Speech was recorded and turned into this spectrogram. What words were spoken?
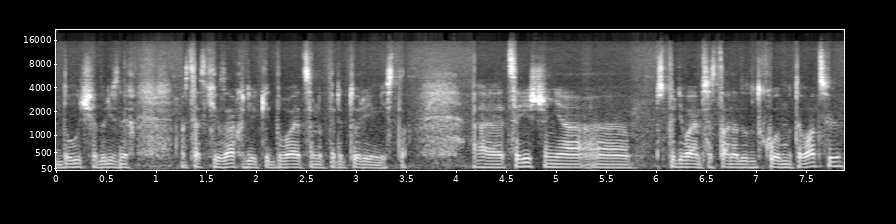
долучення до різних мистецьких заходів, які відбуваються на території міста. Це рішення, сподіваємося, стане додатковою мотивацією.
